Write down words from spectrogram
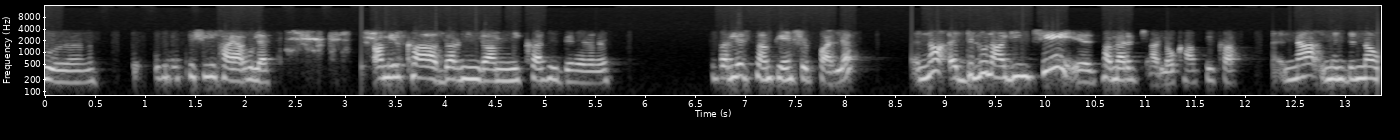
ሁለት ሺህ ሀያ ሁለት አሜሪካ በርሚንጋም የሚካሄድ World Championship አለ እና እድሉን አግኝቼ ተመርጫለሁ ከአፍሪካ እና ምንድነው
